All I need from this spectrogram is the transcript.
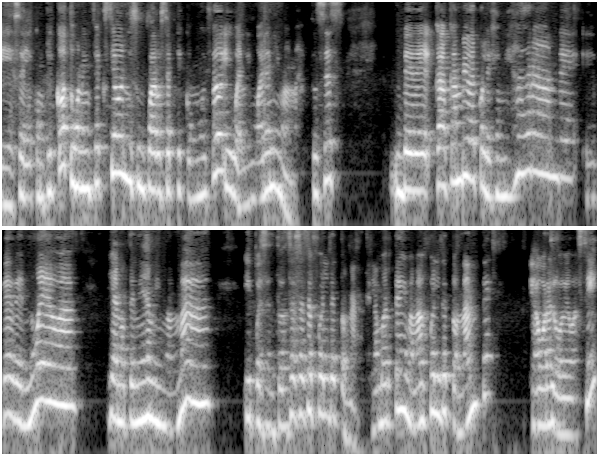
eh, se le complicó, tuvo una infección, hizo un cuadro séptico muy feo y bueno, y muere mi mamá. Entonces, bebé, cambio de colegio, mi hija grande, eh, bebé nueva, ya no tenía a mi mamá, y pues entonces ese fue el detonante. La muerte de mi mamá fue el detonante, y ahora lo veo así,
